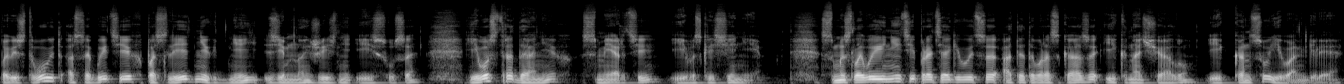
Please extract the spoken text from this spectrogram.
повествуют о событиях последних дней земной жизни Иисуса, его страданиях, смерти и воскресении. Смысловые нити протягиваются от этого рассказа и к началу, и к концу Евангелия,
